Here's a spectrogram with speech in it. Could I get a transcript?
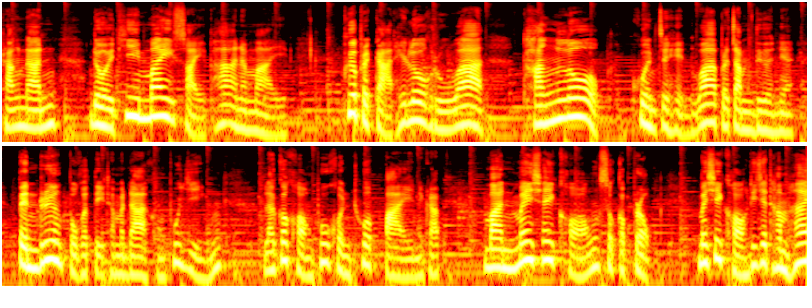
ครั้งนั้น โดยที่ไม่ใส่ผ้าอนามัย เพื่อประกาศให้โลกรู้ว่า ทั้งโลกควรจะเห็นว่าประจำเดือนเนี่ยเป็นเรื่องปกติธรรมดาของผู้หญิง แล้วก็ของผู้คนทั่วไปนะครับ มันไม่ใช่ของสกปรก ไม่ใช่ของที่จะทำให้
